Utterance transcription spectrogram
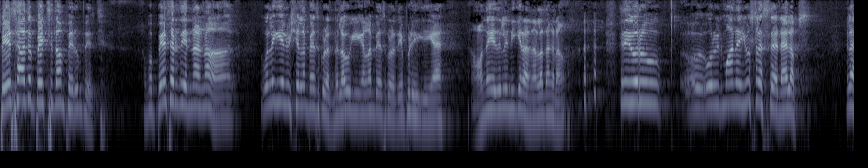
பேசாத பேச்சு தான் பெரும் பேச்சு. அப்போ பேசுறது என்னன்னா உலகியல் விஷயம்லாம் பேசக்கூடாது. இந்த லௌகிகெல்லாம் பேசக்கூடாது. எப்படி இருக்கீங்க? அவன் தான் எதில் நிற்கிறான் நல்லா தாங்கிறான். இது ஒரு ஒரு விதமான யூஸ்லெஸ் டயலாக்ஸ் இல்லை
